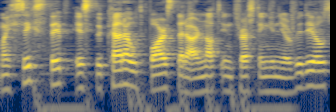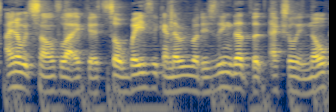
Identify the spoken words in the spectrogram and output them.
My sixth tip is to cut out parts that are not interesting in your videos. I know it sounds like it's so basic and everybody's doing that, but actually no,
